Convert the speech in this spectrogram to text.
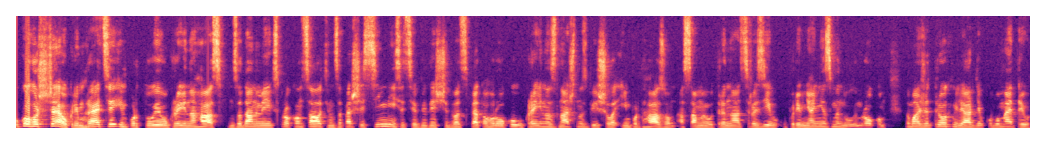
У кого ще, окрім Греції, імпортує Україна газ? За даними Xpro Consulting, за перші 7 місяців 2025 року Україна значно збільшила імпорт газу, а саме у 13 разів у порівнянні з минулим роком до майже 3 мільярдів кубометрів.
